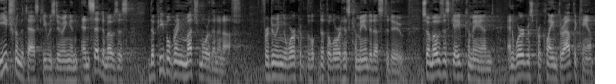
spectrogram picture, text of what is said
each from the task he was doing, and, and said to Moses, The people bring much more than enough for doing the work the, that the Lord has commanded us to do. So Moses gave command, and word was proclaimed throughout the camp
